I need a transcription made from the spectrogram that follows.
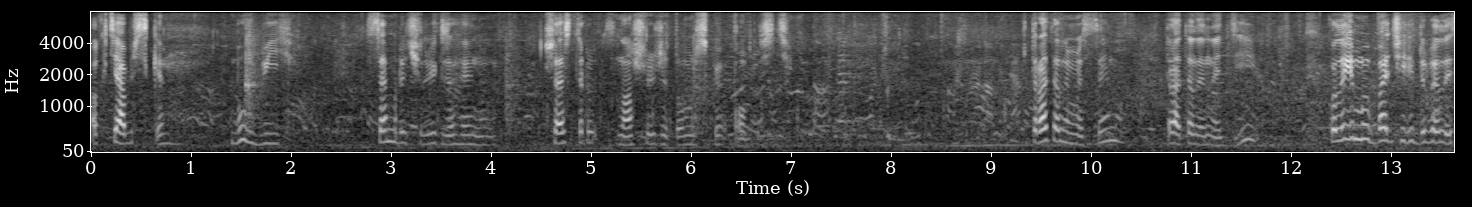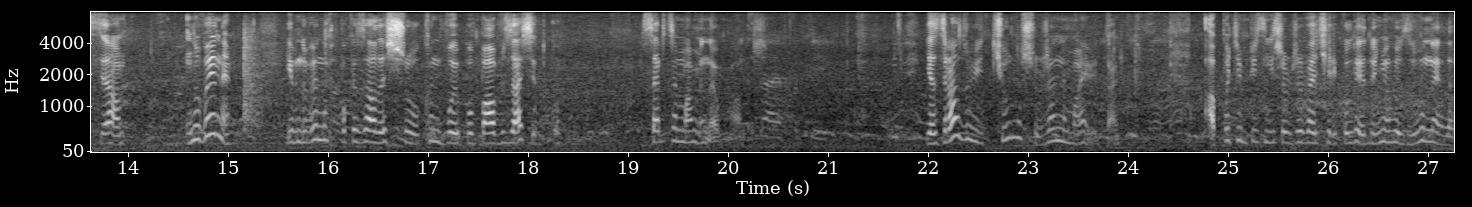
Октябрьське. Був бій. Семеро чоловік загинули, шестеро з нашої Житомирської області. Втратили ми сина, втратили надію. Коли ми ввечері дивилися новини, і в новинах показали, що конвой попав в засідку, серце мамі не вмалося. Я зразу відчула, що вже немає Віталька. А потім пізніше, вже ввечері, коли я до нього дзвонила,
